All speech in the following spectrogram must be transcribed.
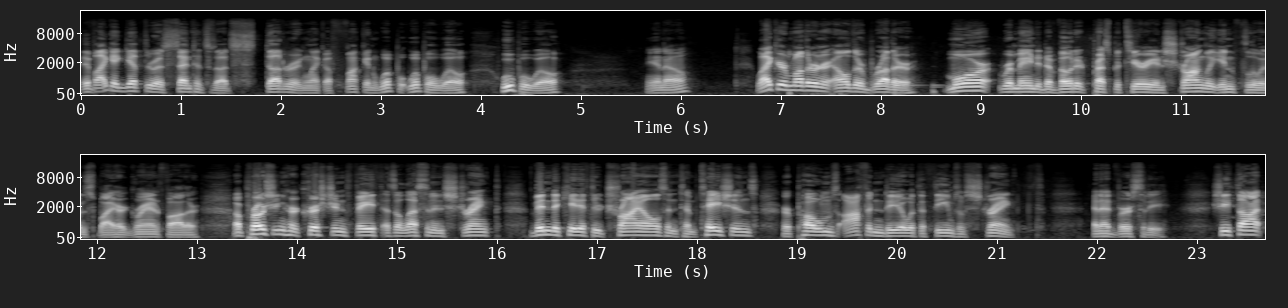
If I could get through a sentence without stuttering like a fucking whipple, whipple will, you know? Like her mother and her elder brother, Moore remained a devoted Presbyterian, strongly influenced by her grandfather, approaching her Christian faith as a lesson in strength, vindicated through trials and temptations. Her poems often deal with the themes of strength and adversity. She thought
